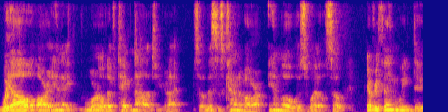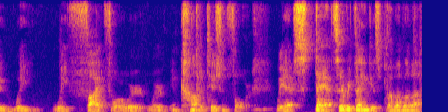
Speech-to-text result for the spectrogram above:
we all are in a world of technology, right? So this is kind of our MO as well. So everything we do, we we fight for. We're we're in competition for. We have stats. Everything is blah blah blah blah.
